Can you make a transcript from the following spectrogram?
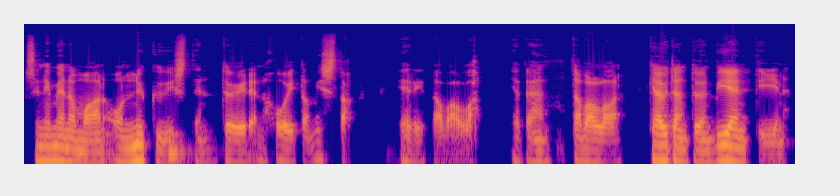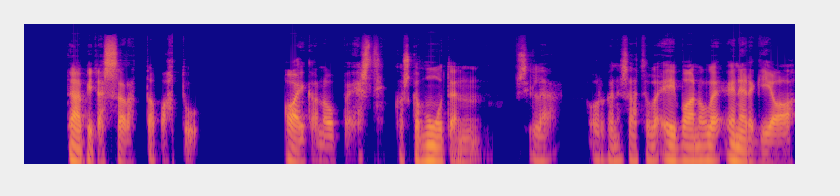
se nimenomaan on nykyisten töiden hoitamista eri tavalla. Ja tähän tavallaan käytäntöön vientiin tämä pitäisi saada tapahtua aika nopeasti, koska muuten sillä organisaatiolla ei vaan ole energiaa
